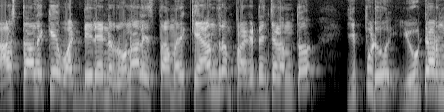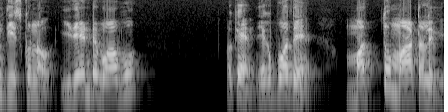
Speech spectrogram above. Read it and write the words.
రాష్ట్రాలకే వడ్డీ లేని రుణాలు ఇస్తామని కేంద్రం ప్రకటించడంతో ఇప్పుడు యూటర్న్ తీసుకున్నావు. ఇదేంటి బాబు? ఓకే ఇకపోతే మత్తు మాటలివి.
